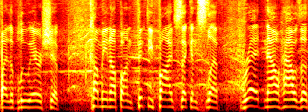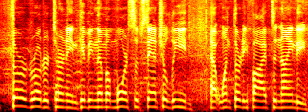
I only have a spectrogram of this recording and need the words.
by the blue airship. Coming up on 55 seconds left. Red now has a third rotor turning, giving them a more substantial lead at 135 to 90.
